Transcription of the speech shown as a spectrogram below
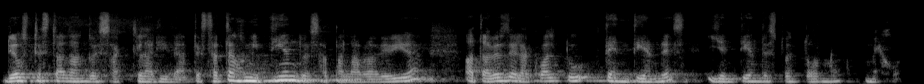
Dios te está dando esa claridad, te está transmitiendo esa palabra de vida a través de la cual tú te entiendes y entiendes tu entorno mejor.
